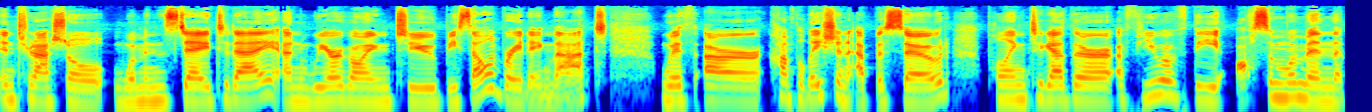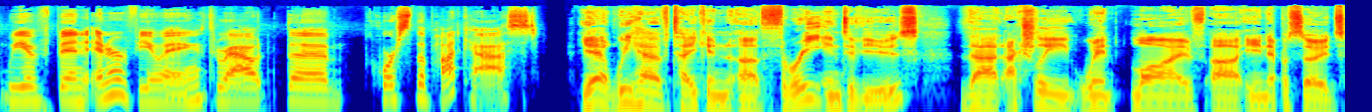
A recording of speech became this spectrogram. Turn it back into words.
International Women's Day today, and we are going to be celebrating that with our compilation episode, pulling together a few of the awesome women that we have been interviewing throughout the course of the podcast. Yeah, we have taken uh, three interviews that actually went live uh, in episodes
